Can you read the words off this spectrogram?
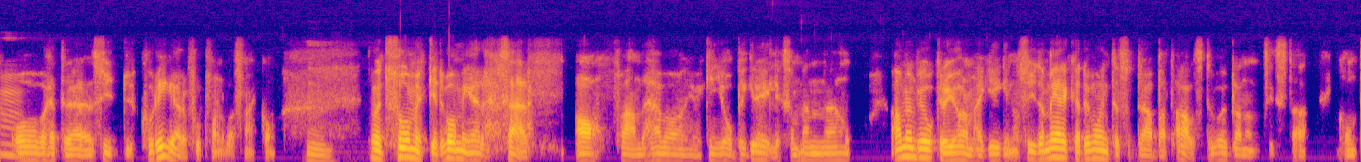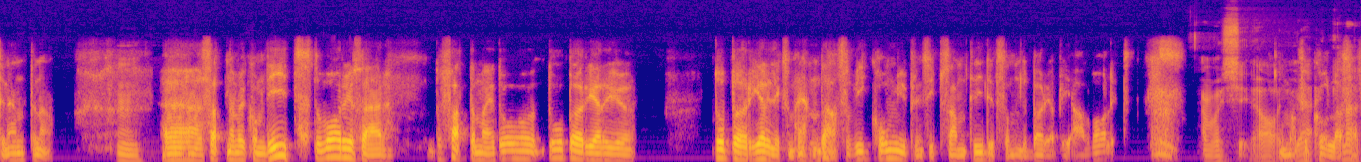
Mm. och vad heter det, Sydkorea det fortfarande var snack om. Mm. Det var inte så mycket, det var mer så här, ja fan det här var vilken jobbig grej liksom. Men, eh, ja men vi åker och gör de här giggen och Sydamerika det var inte så drabbat alls, det var ju bland de sista kontinenterna. Mm. Eh, Så att när vi kom dit, då var det ju så här, då fattar man ju, då, då började det ju, då började det liksom hända. Alltså vi kom ju i princip samtidigt som det började bli allvarligt. Shit. Ja, Och man jäklar. kolla så här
